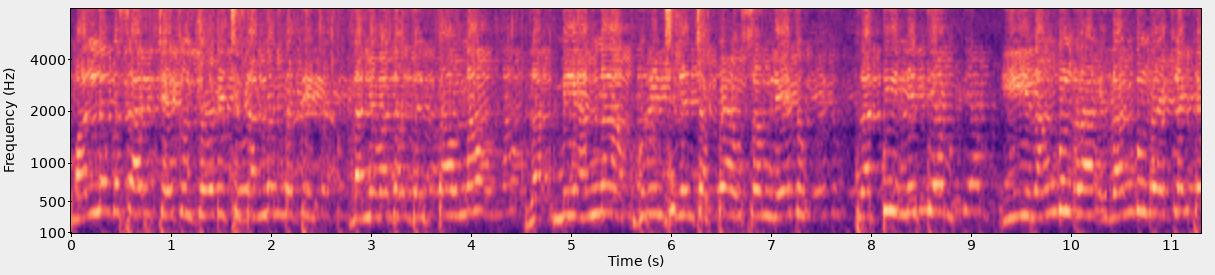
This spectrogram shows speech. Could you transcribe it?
మళ్ళొకసారి చేతులు జోడించి దండం పెట్టి ధన్యవాదాలు తెలుపుతా ఉన్నా. ర- మీ అన్న గురించి నేను చెప్పే అవసరం లేదు. ప్రతి నిత్యం ఈ రంగులు రా- రంగులు ఎట్లయితే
